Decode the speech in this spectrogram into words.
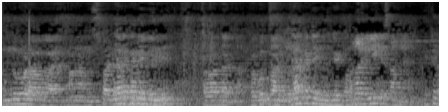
ముందు కూడా మన మున్సిపాలిటీ తర్వాత ప్రభుత్వానికి ఎక్కడ?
